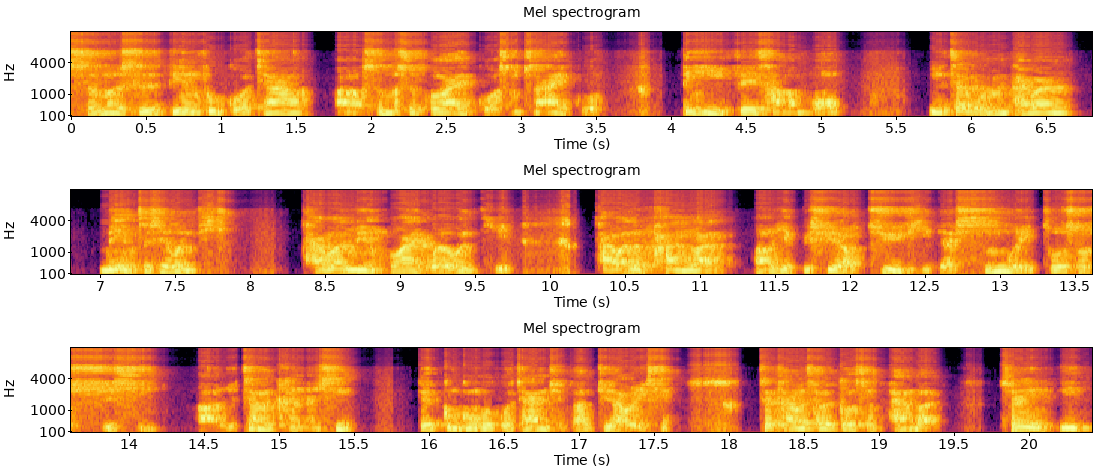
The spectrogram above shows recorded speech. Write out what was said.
什么是颠覆国家啊，什么是不爱国，什么是爱国，定义非常的模糊。因为在我们台湾没有这些问题，台湾没有不爱国的问题，台湾的叛乱啊，也必须要具体的行为着手实行啊，有这样的可能性，对公共和国家安全造成巨大危险，在台湾才会构成叛乱。所以你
